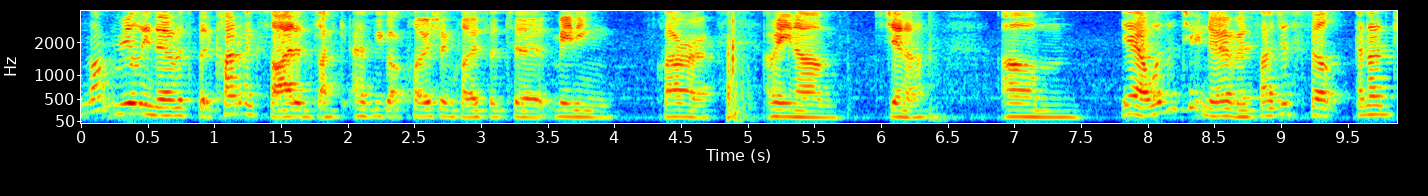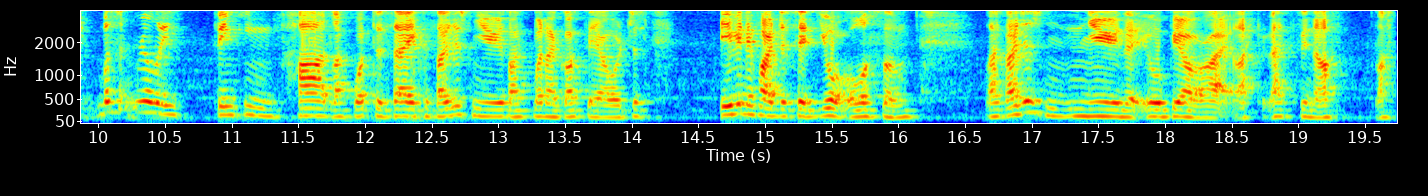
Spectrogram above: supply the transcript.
not really nervous, but kind of excited. Like as we got closer and closer to meeting Clara, I mean um, Jenna. Um, yeah, I wasn't too nervous. I just felt, and I wasn't really thinking hard like what to say because I just knew like when I got there I would just even if I just said you're awesome, like I just knew that it would be alright. Like that's enough. Like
